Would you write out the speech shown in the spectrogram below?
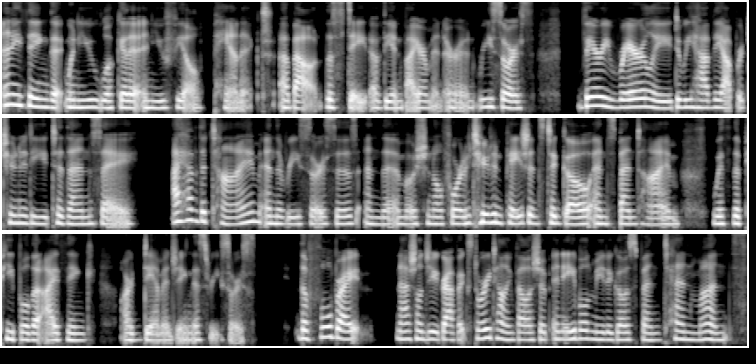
anything that when you look at it and you feel panicked about the state of the environment or a resource, very rarely do we have the opportunity to then say, I have the time and the resources and the emotional fortitude and patience to go and spend time with the people that I think are damaging this resource. The Fulbright National Geographic Storytelling Fellowship enabled me to go spend 10 months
